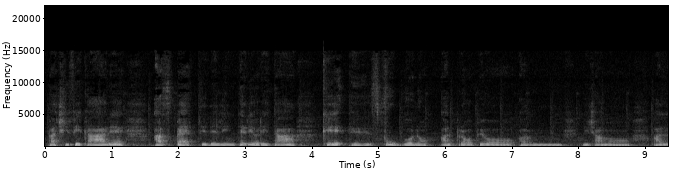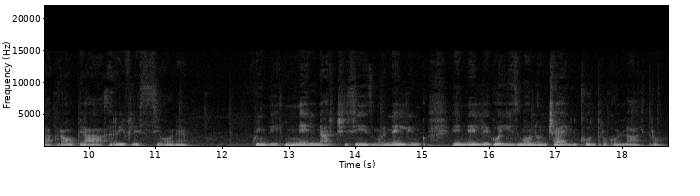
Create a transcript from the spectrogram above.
pacificare aspetti dell'interiorità che eh, sfuggono al proprio, um, diciamo, alla propria riflessione. Quindi nel narcisismo e, e nell'egoismo non c'è incontro con l'altro,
